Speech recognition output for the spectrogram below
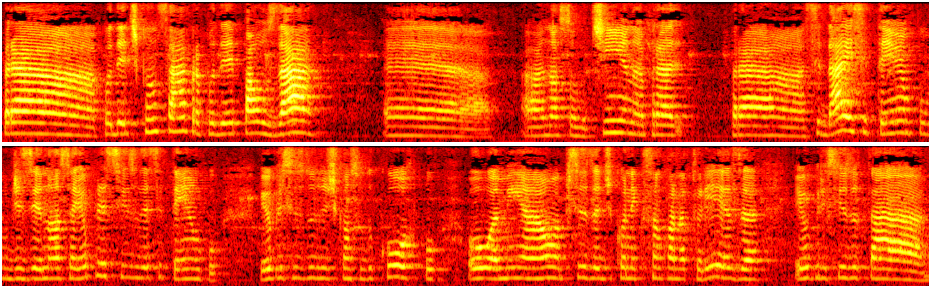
para poder descansar, para poder pausar. É, a nossa rotina, para se dar esse tempo, dizer, nossa, eu preciso desse tempo, eu preciso do descanso do corpo, ou a minha alma precisa de conexão com a natureza, eu preciso. Tá,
